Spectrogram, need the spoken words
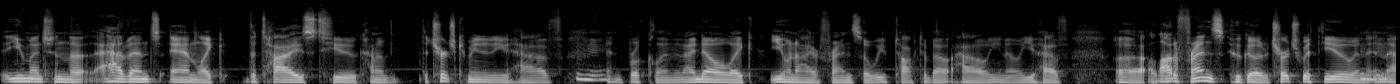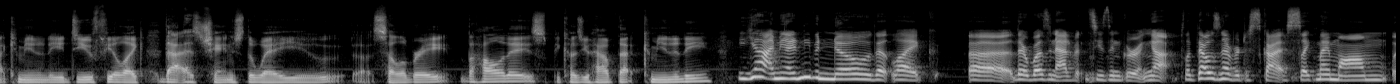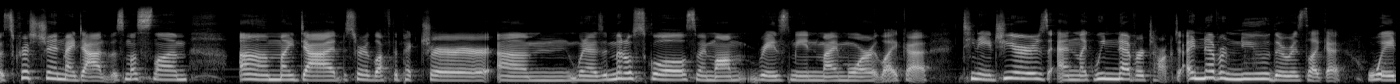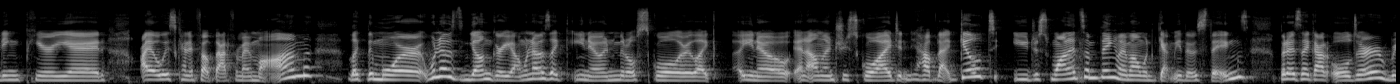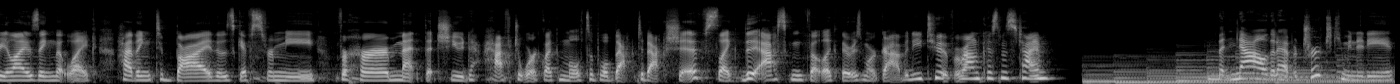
You mentioned the Advent and like the ties to kind of the church community you have in Brooklyn. And I know like you and I are friends, so we've talked about how, you know, you have uh, a lot of friends who go to church with you and in that community. Do you feel like that has changed the way you uh, celebrate the holidays because you have that community? Yeah, I mean, I didn't even know that like uh, there was an Advent season growing up. Like that was never discussed. Like my mom was Christian, my dad was Muslim. Um, my dad sort of left the picture um, when I was in middle school. So my mom raised me in my more like uh, teenage years, and like we never talked. I never knew there was like a waiting period. I always kind of felt bad for my mom. Like the more when I was younger, young, when I was like, you know, in middle school or like, uh, you know, in elementary school, I didn't have that guilt. You just wanted something. My mom would get me those things. But as I got older, realizing that like having to buy those gifts for me for her meant that she would have to work like multiple back to back shifts. Like the asking felt like there was more gravity to it around Christmas time. But now that I have a church community,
